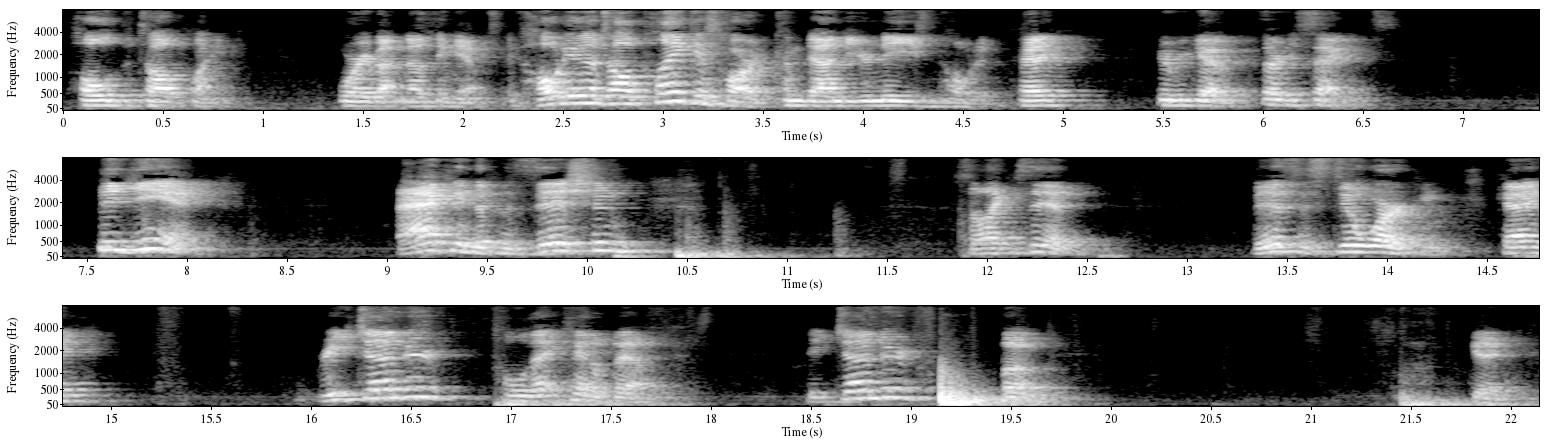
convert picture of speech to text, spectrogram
Hold the tall plank. Worry about nothing else. If holding the tall plank is hard, come down to your knees and hold it, okay? Here we go, 30 seconds. Begin. Back into position. So like I said, this is still working, okay? Reach under, pull that kettlebell. Reach under, boom. Good.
